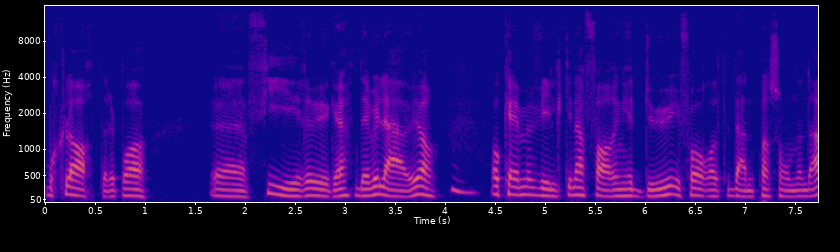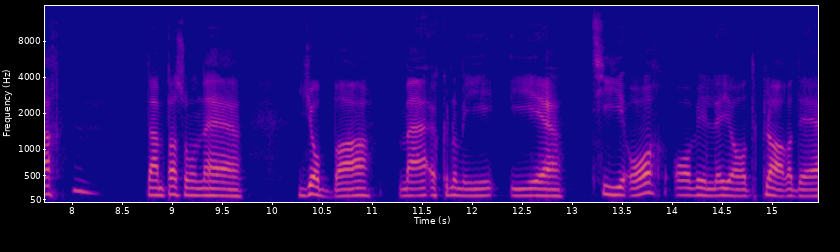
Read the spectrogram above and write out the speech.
hvor klarte det på eh, fire uker. Det vil jeg jo gjøre. Mm. OK, men hvilken erfaring har du i forhold til den personen der? Mm. Den personen har jobba med økonomi i eh, ti år og ville gjort klare det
